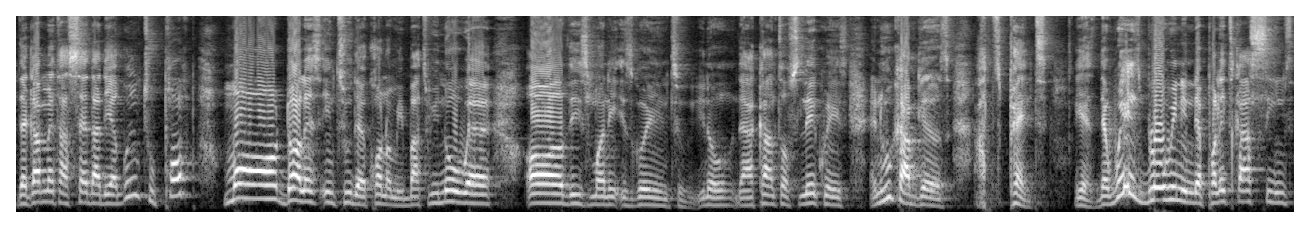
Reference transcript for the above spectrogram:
The government has said that they are going to pump more dollars into the economy, but we know where all this money is going into. You know, the account of slay queens and hookup girls are spent. Yes, the winds blowing in the political scenes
